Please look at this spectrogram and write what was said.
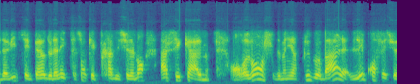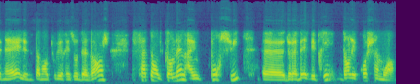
David, c'est une période de l'année de toute façon qui est traditionnellement assez calme. En revanche, de manière plus globale, les professionnels, et notamment tous les réseaux d'agences, s'attendent quand même à une poursuite de la baisse des prix dans les prochains mois.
